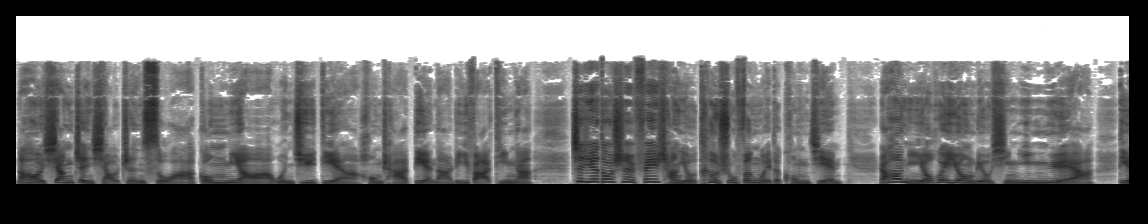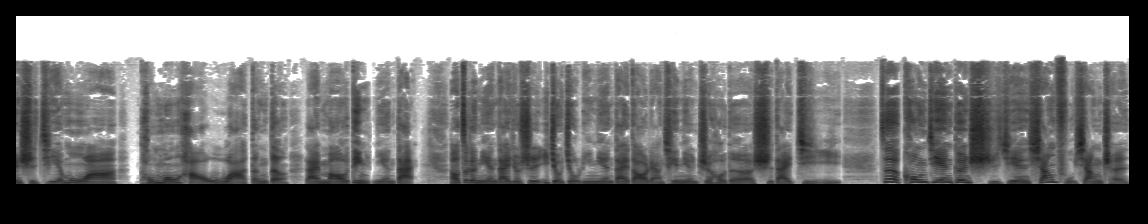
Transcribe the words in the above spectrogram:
然后乡镇小诊所啊、公庙啊、文具店啊、红茶店啊、理发厅啊，这些都是非常有特殊氛围的空间。然后你又会用流行音乐啊、电视节目啊、同盟好物啊等等来锚定年代，然后这个年代就是一九九零年代到两千年之后的时代记忆。这个空间跟时间相辅相成，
